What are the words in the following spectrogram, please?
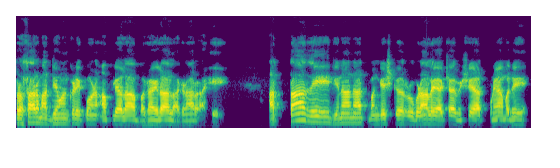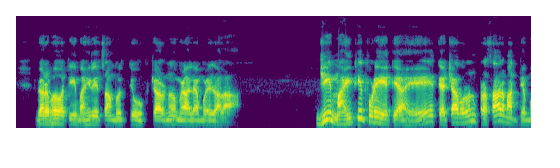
प्रसार माध्यमांकडे पण आपल्याला बघायला लागणार आहे. आत्ता जे दीनानाथ मंगेशकर रुग्णालयाच्या विषयात पुण्यामध्ये गर्भवती महिलेचा मृत्यू उपचार न मिळाल्यामुळे झाला. जी माहिती पुढे येते आहे त्याच्यावरून प्रसार माध्यम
